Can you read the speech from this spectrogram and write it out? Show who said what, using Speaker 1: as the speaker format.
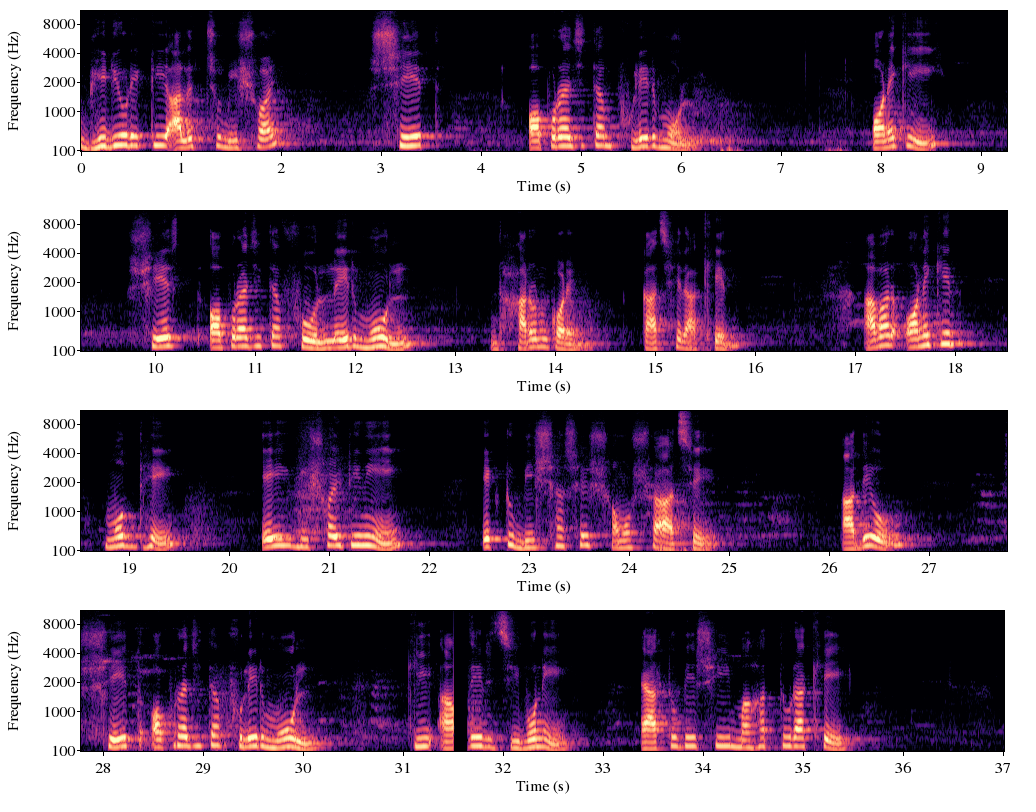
Speaker 1: ভিডিওর একটি আলোচ্য বিষয়, শ্বেত অপরাজিতা ফুলের মূল। অনেকেই শ্বেত অপরাজিতা ফুলের মূল ধারণ করেন, কাছে রাখেন। আবার অনেকের মধ্যে এই বিষয়টি নিয়ে একটু বিশ্বাসের সমস্যা আছে। আদেও শ্বেত অপরাজিতা ফুলের মূল কি আমাদের জীবনে এত বেশি মাহাত্ম্য রাখে?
